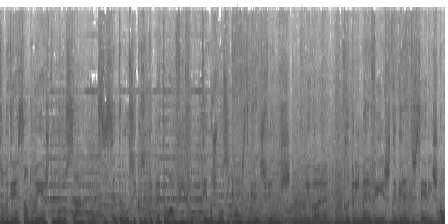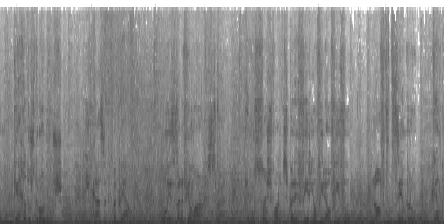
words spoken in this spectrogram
sob a direção do maestro Nuno Sá, 60 músicos interpretam ao vivo temas musicais de grandes filmes e agora, pela primeira vez, de grandes séries como Guerra dos Tronos e Casa de Papel. Lisbon Film Orchestra, emoções fortes para ver e ouvir ao vivo, 9 de dezembro, Campo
